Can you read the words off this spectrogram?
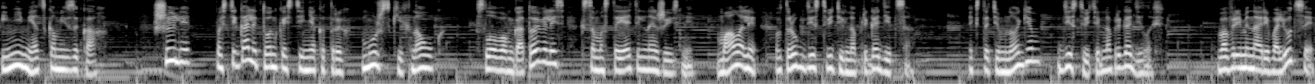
и немецком языках. Шили, постигали тонкости некоторых мужских наук. Словом, готовились к самостоятельной жизни. Мало ли, вдруг действительно пригодится. И, кстати, многим действительно пригодилось. Во времена революции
